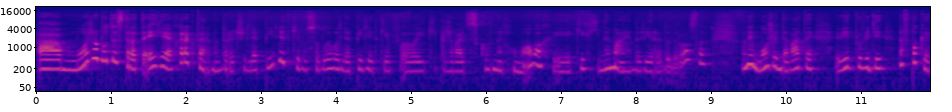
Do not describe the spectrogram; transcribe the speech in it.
А може бути стратегія характерна, до речі, для підлітків, особливо для підлітків, які проживають в складних умовах і яких немає довіри до дорослих, вони можуть давати відповіді навпаки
